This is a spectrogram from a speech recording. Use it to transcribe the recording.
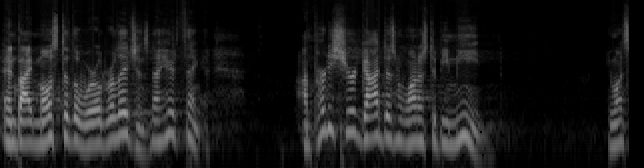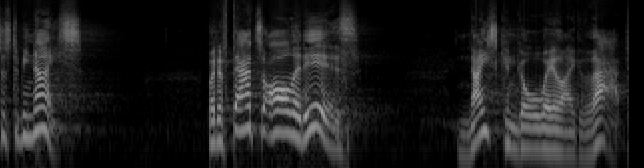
and by most of the world religions. Now, here's the thing I'm pretty sure God doesn't want us to be mean, He wants us to be nice. But if that's all it is, nice can go away like that.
